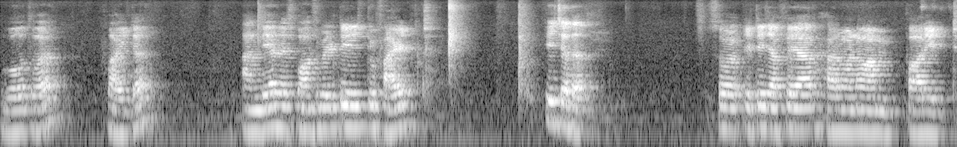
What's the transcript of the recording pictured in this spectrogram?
Both were fighter and their responsibility is to fight each other. So it is a fair harmonium for it.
